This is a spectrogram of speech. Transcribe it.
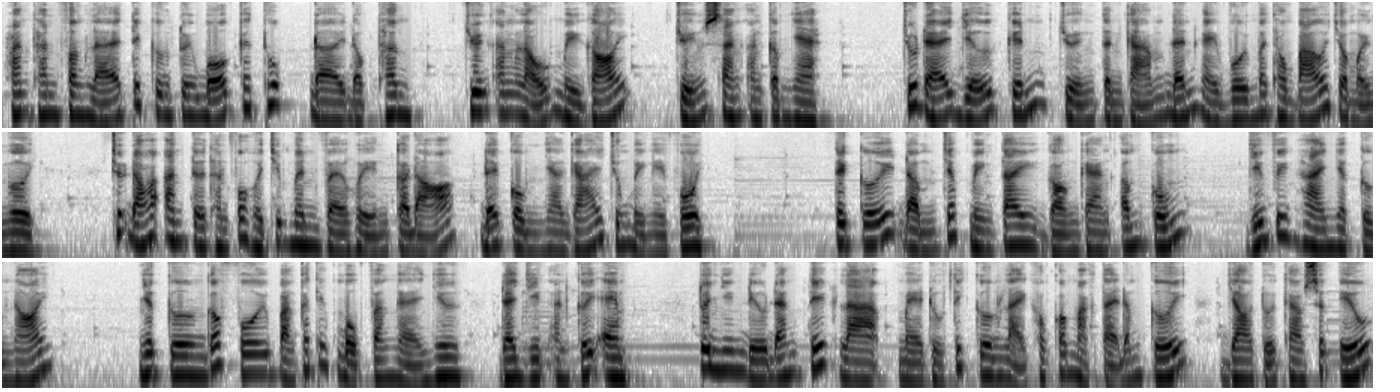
Hoàn thành phần lễ, Tiết Cương tuyên bố kết thúc đời độc thân, chuyên ăn lẩu mì gói, chuyển sang ăn cơm nhà. Chú rể giữ kín chuyện tình cảm đến ngày vui mới thông báo cho mọi người. Trước đó anh từ thành phố Hồ Chí Minh về huyện Cờ Đỏ để cùng nhà gái chuẩn bị ngày vui. Tiệc cưới đậm chất miền Tây gọn gàng ấm cúng. Diễn viên hài Nhật Cường nói, Nhật Cường góp vui bằng các tiết mục văn nghệ như đại diện anh cưới em. Tuy nhiên điều đáng tiếc là mẹ ruột Tiết Cương lại không có mặt tại đám cưới do tuổi cao sức yếu,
